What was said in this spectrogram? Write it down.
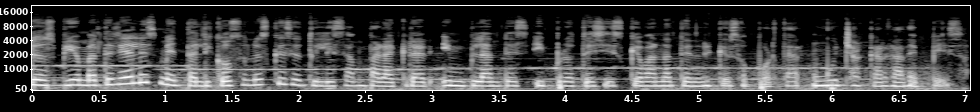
Los biomateriales metálicos son los que se utilizan para crear implantes y prótesis que van a tener que soportar mucha carga de peso.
